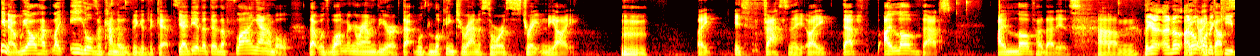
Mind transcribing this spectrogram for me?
you know, we all have like eagles are kind of as big as it gets. The idea that they're the flying animal that was wandering around the earth that was looking Tyrannosaurus straight in the eye. Mm. Like it's fascinating. Like that, I love that. I love how that is. Um, Like I, I don't, I don't want to keep,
